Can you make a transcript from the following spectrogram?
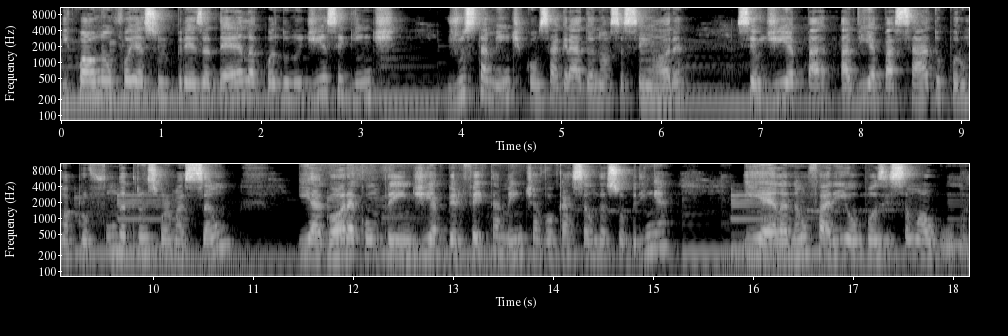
E qual não foi a surpresa dela quando no dia seguinte, justamente consagrado a Nossa Senhora, seu dia pa havia passado por uma profunda transformação e agora compreendia perfeitamente a vocação da sobrinha e ela não faria oposição alguma.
